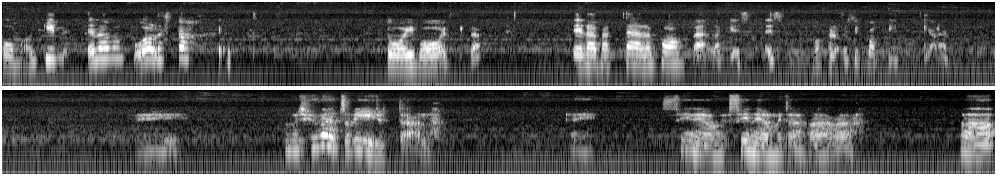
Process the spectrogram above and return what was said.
omankin elämän puolesta. Että toivoo, että elämä täällä maan päällä kestäisi mahdollisimman pitkään. Ei. No, mutta hyvä, että sä viihdyt täällä. Ei. Siinä ei ole, siinä ei ole mitään väärää. Ää,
